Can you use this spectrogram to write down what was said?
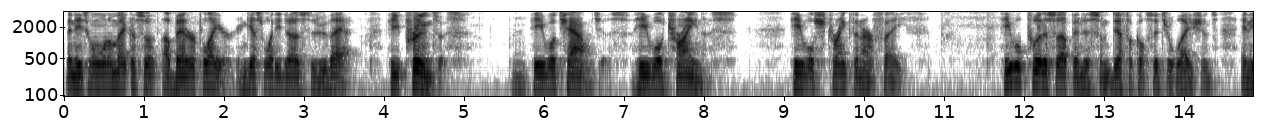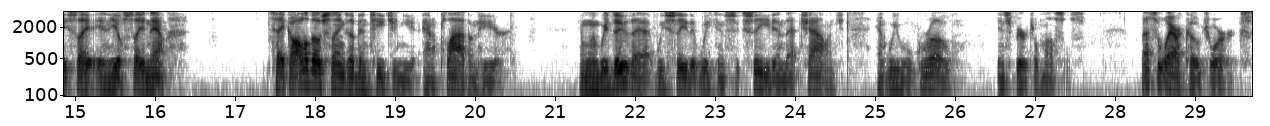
then he's going to want to make us a, a better player. And guess what he does to do that? He prunes us. Mm. He will challenge us. He will train us. He will strengthen our faith. He will put us up into some difficult situations, and he say, and he'll say, "Now, take all of those things I've been teaching you and apply them here." And when we do that, we see that we can succeed in that challenge, and we will grow in spiritual muscles. That's the way our coach works.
